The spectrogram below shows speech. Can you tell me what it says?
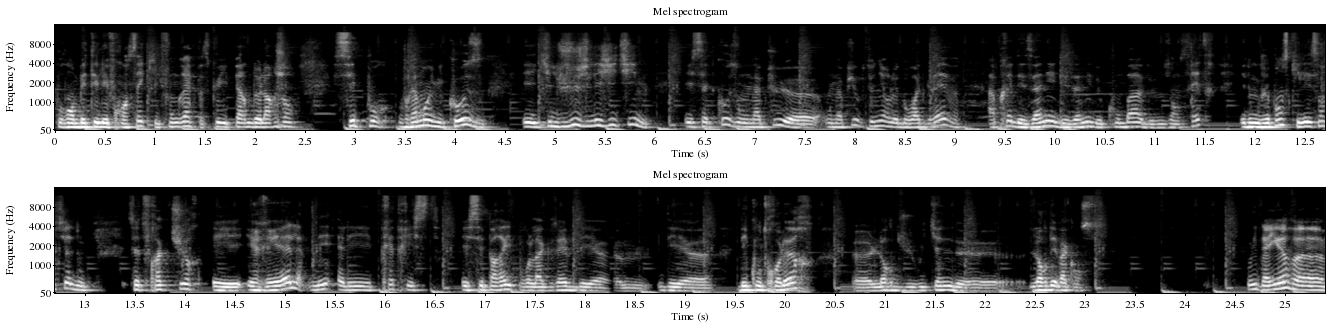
pour embêter les Français qu'ils font grève parce qu'ils perdent de l'argent. C'est pour vraiment une cause et qu'ils jugent légitime. Et cette cause, on a, pu, euh, on a pu obtenir le droit de grève après des années et des années de combat de nos ancêtres. Et donc je pense qu'il est essentiel. Donc cette fracture est, réelle, mais elle est très triste. Et c'est pareil pour la grève des, euh, euh, des, contrôleurs lors du week-end, lors des vacances. Oui, d'ailleurs,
